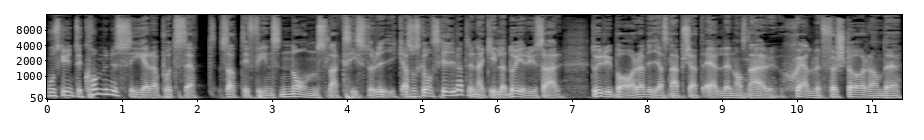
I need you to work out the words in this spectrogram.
hon ska ju inte kommunicera på ett sätt så att det finns någon slags historik. Alltså ska hon skriva till den här killen, då är det ju så här, då är det ju bara via Snapchat eller någon sån här självförstörande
